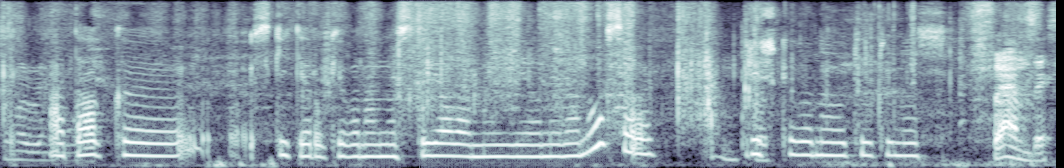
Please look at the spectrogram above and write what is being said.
чому ви? А так, е, скільки років вона в нас стояла, ми її не наносили. Трішки вона отут у нас Сем десь.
